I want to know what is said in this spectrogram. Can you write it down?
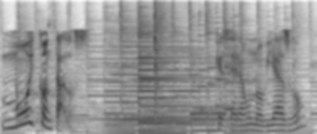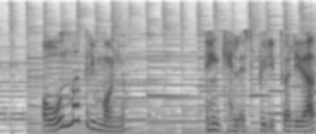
muy contados, que será un noviazgo o un matrimonio en que la espiritualidad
